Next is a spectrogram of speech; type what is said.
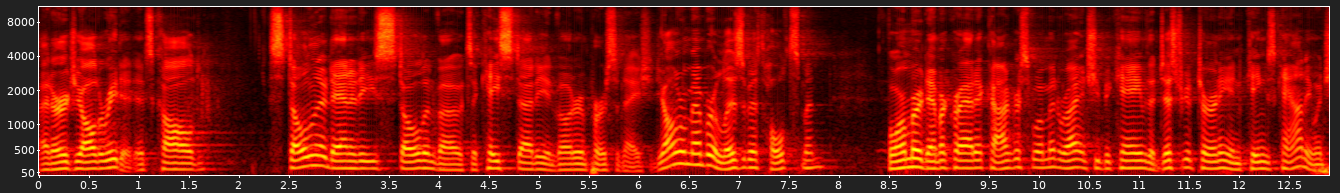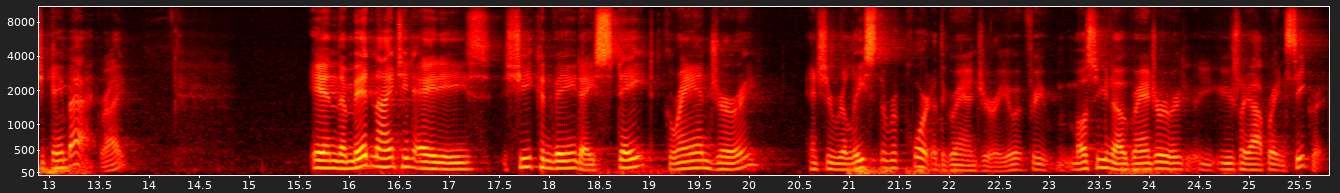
I'd urge you all to read it. It's called Stolen Identities, Stolen Votes, a case study in voter impersonation. Do you all remember Elizabeth Holtzman, former Democratic congresswoman, right? And she became the district attorney in Kings County when she came back, right? In the mid 1980s, she convened a state grand jury and she released the report of the grand jury. For most of you know, grand jury usually operate in secret.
